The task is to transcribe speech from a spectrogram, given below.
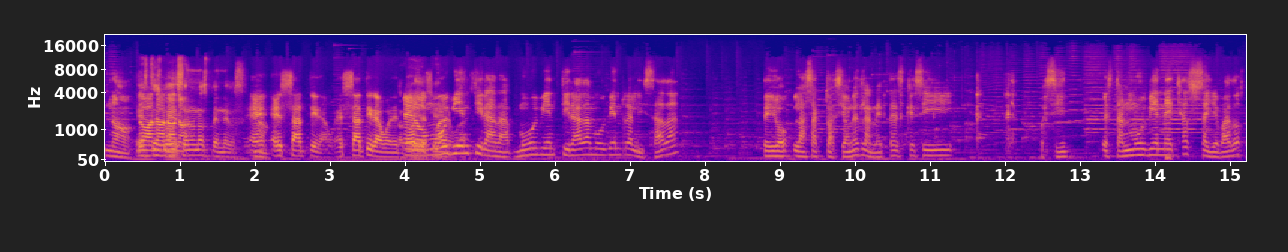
No. No, estos no, no, son unos pendejos? Eh, No. Es sátira, güey. Es sátira, güey. Pero muy bien tirada, muy bien tirada, muy bien realizada. Te digo, las actuaciones, la neta es que sí, pues sí, están muy bien hechas, o sea, llevados.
